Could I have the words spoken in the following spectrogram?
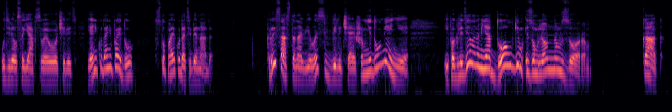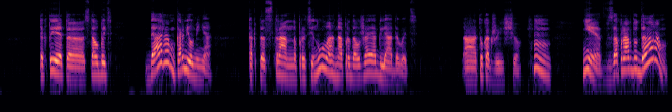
удивился я в свою очередь. Я никуда не пойду. Ступай куда тебе надо. Крыса остановилась в величайшем недоумении и поглядела на меня долгим изумленным взором. Как? Так ты это, стал быть, даром кормил меня? Как-то странно протянула она, продолжая оглядывать. А то как же еще? Хм. Нет, за правду даром?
